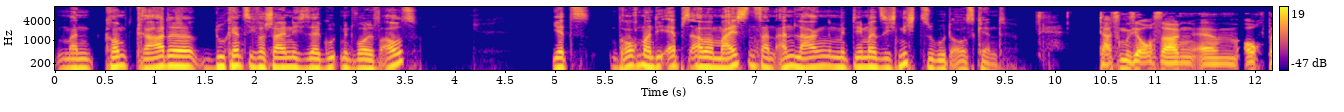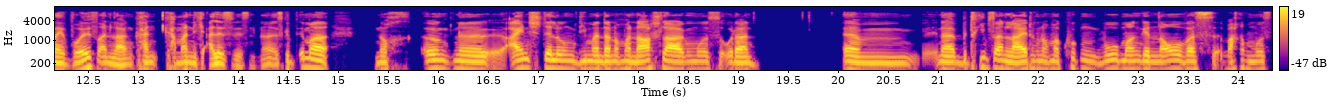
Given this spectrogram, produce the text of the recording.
man kommt gerade, du kennst dich wahrscheinlich sehr gut mit Wolf aus. Jetzt braucht man die Apps aber meistens an Anlagen, mit denen man sich nicht so gut auskennt. Dazu muss ich auch sagen, ähm, auch bei Wolf-Anlagen kann, kann man nicht alles wissen. Ne? Es gibt immer noch irgendeine Einstellung, die man dann nochmal nachschlagen muss oder ähm, in der Betriebsanleitung nochmal gucken, wo man genau was machen muss.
